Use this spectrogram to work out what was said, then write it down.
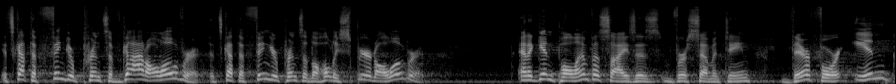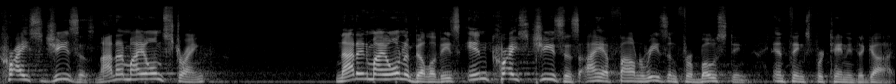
it's got the fingerprints of God all over it, it's got the fingerprints of the Holy Spirit all over it. And again, Paul emphasizes, verse 17, therefore, in Christ Jesus, not in my own strength, not in my own abilities, in Christ Jesus, I have found reason for boasting in things pertaining to God.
